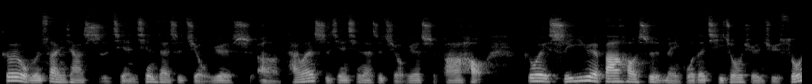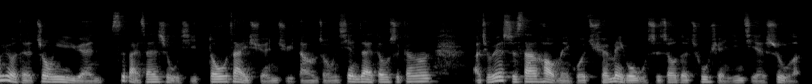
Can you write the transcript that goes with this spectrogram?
各位，我们算一下时间，现在是九月十，呃，台湾时间现在是九月十八号。各位，十一月八号是美国的其中选举，所有的众议员四百三十五席都在选举当中。现在都是刚刚啊，九月十三号，美国全美国五十州的初选已经结束了，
